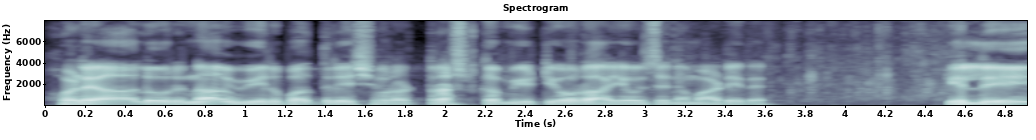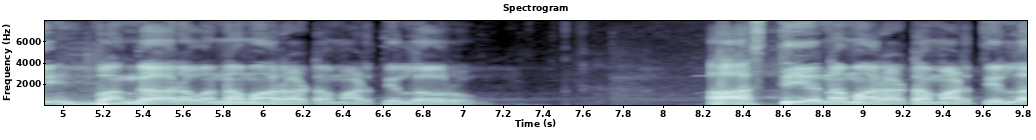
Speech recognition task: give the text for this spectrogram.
ಹೊಳೆಯಾಲೂರಿನ ವೀರಭದ್ರೇಶ್ವರ ಟ್ರಸ್ಟ್ ಕಮಿಟಿಯವರು ಆಯೋಜನೆ ಮಾಡಿದೆ. ಇಲ್ಲಿ ಬಂಗಾರವನ್ನು ಮಾರಾಟ ಮಾಡ್ತಿಲ್ಲ ಅವರು. ಆಸ್ತಿಯನ್ನು ಮಾರಾಟ ಮಾಡ್ತಿಲ್ಲ.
